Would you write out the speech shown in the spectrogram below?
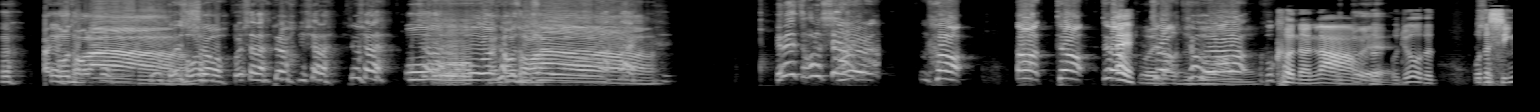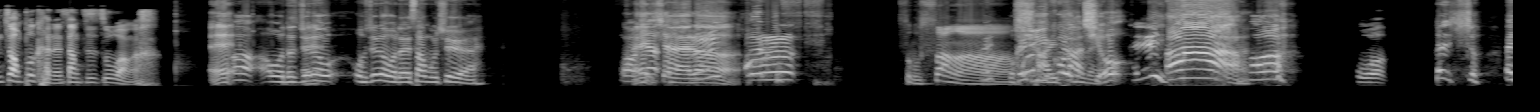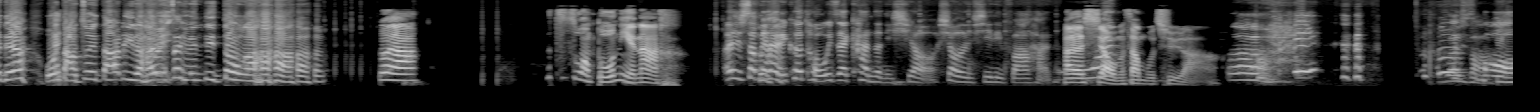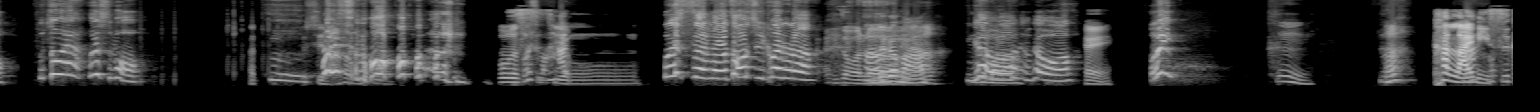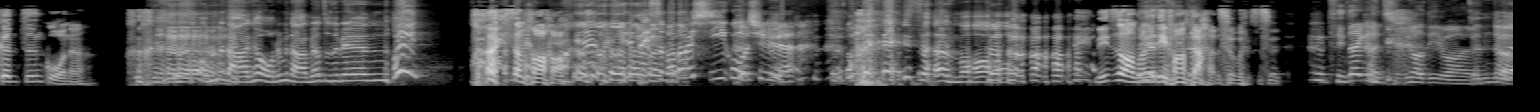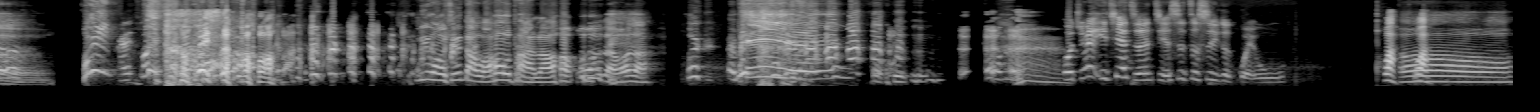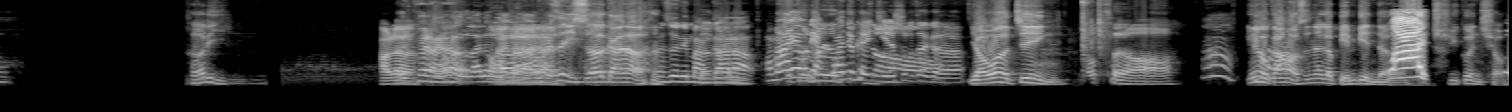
翻过头啦！哎回头了，回下来，跳你下来，下来，哦，要跳过头了。啦！别再走了，下来。跳啊跳跳哎跳跳回来了。不可能啦！我的对我觉得我的我的形状不可能上蜘蛛网啊！哎啊，我的觉得我我觉得我的上不去哎。哎，下来了！呃 怎么上啊我？可以卡曲一半欸球哎啊！啊！我哎咻，哎等一下，我打最大力了，还对在原地动啊！对啊，那蜘蛛网多黏呐！而且上面还有一颗 头一直在看着你笑，笑得你心里发寒。他在笑，我们上不去啦。啊，没办法，哦，不对啊，为什么？不行，为什么？不什么他行，为什么？超奇怪的了。你怎么了你在干？嘛？你看我，你看我，哎，喂，嗯，啊？看来你是跟真果呢？我是往那边打，你看我那边打，瞄准那边，喂，为什么？你是被什么东西吸过去了？为什么？你一直往同一个地方打是不是？停在一个很奇妙的地方，哎真的，为什么？你往前打，往后弹了。我打，我打，喂，哎屁！我觉得一切只能解释这是一个鬼屋。哇哇，哦，合理。好了，快来了，来了，来了来了还是你十二杆了？但是你满杆了我们还有两关就可以结束这个了。有我有进，好扯哦。啊！因为我刚好是那个扁扁的曲棍球。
